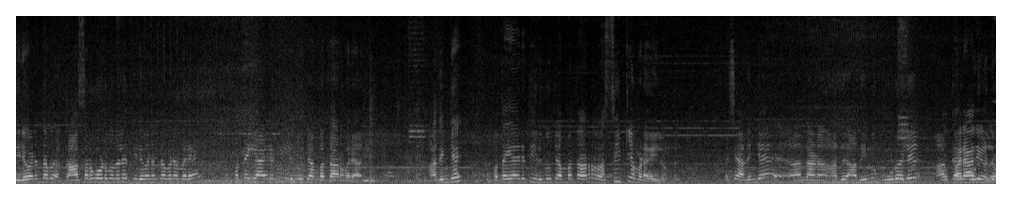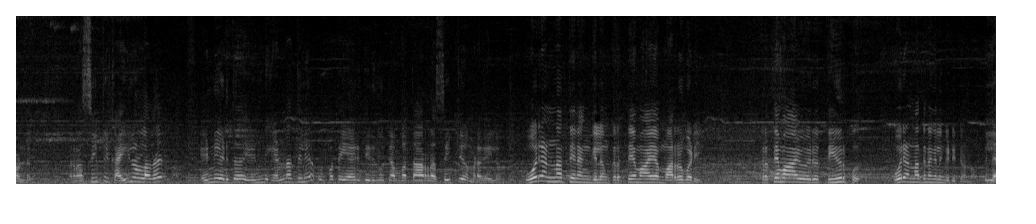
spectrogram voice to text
തിരുവനന്തപുരം കാസർഗോഡ് മുതൽ തിരുവനന്തപുരം വരെ മുപ്പത്തയ്യായിരത്തി ഇരുന്നൂറ്റി അമ്പത്താറ് പരാതി. അതിന്റെ മുപ്പത്തയ്യായിരത്തി ഇരുന്നൂറ്റി അമ്പത്താറ് റെസിപ്റ്റ് നമ്മുടെ കയ്യിലുണ്ട്. പക്ഷെ അതിന്റെ എന്താണ് അത് അതിൽ നിന്ന് കൂടുതൽ ആൾക്കാർ റെസിപ്റ്റ് കയ്യിലുള്ളത് എണ്ണിയെടുത്ത് എണ്ണി എണ്ണത്തിൽ മുപ്പത്തയ്യായിരത്തി ഇരുന്നൂറ്റി അമ്പത്തി ആറ് റെസിപ്റ്റ് നമ്മുടെ കയ്യിലുണ്ട്. ഒരെണ്ണത്തിനെങ്കിലും കൃത്യമായ മറുപടി കൃത്യമായ ഒരു തീർപ്പ് ഒരെണ്ണത്തിനെങ്കിലും കിട്ടിയിട്ടുണ്ടോ? ഇല്ല.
